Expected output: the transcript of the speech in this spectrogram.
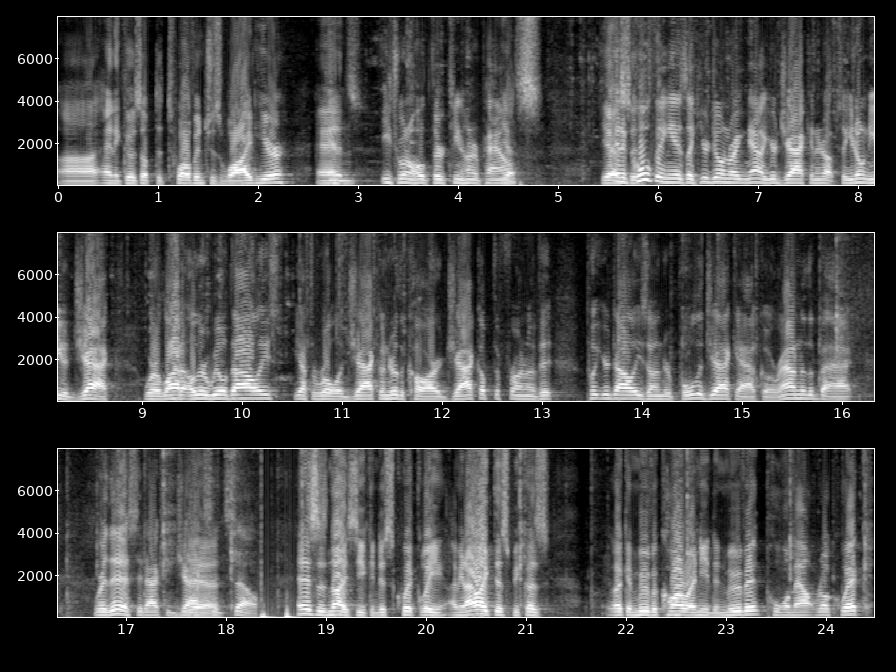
uh, and it goes up to 12 inches wide here. And, and each one will hold 1,300 pounds? Yes. yes. And the cool thing is, like you're doing right now, you're jacking it up. So you don't need a jack, where a lot of other wheel dollies, you have to roll a jack under the car, jack up the front of it, put your dollies under, pull the jack out, go around to the back. Where this, it actually jacks yeah. itself. And this is nice. You can just quickly, I mean, I like this because I can move a car where I need to move it, pull them out real quick,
